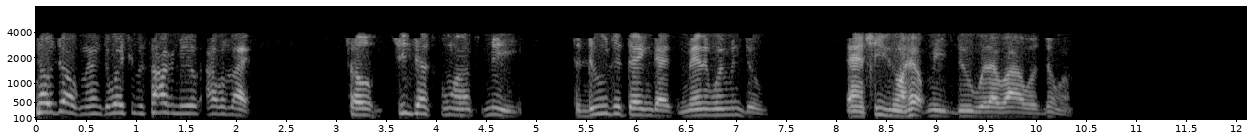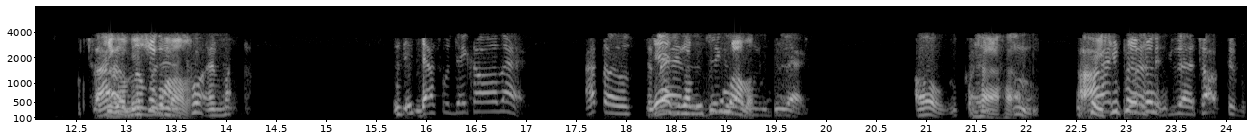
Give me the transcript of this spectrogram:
No joke, man. The way she was talking to me, I was like, so she just wants me to do the thing that men and women do, and she's gonna help me do whatever I was doing. So I She gonna be sugar mama. my- That's what they call that. I thought it was the Yeah, man gonna be sugar mama. do that. Oh, okay. mm. All Priest, right, you pimping? you gotta talk to me.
